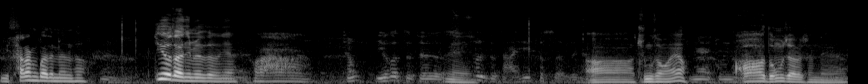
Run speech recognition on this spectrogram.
이 사랑받으면서 음. 뛰어다니면서 그냥 네. 와, 정, 이것도 저 네. 수술도 다 해줬어 그냥. 아 중성화요? 네, 좀. 아 너무 잘하셨네요.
